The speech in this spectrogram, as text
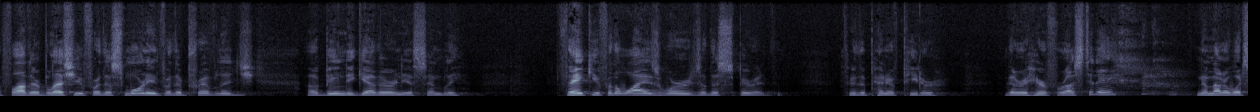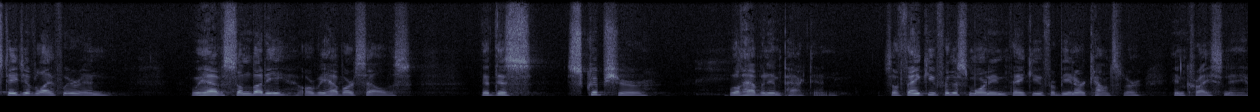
Uh, Father, bless you for this morning, for the privilege of being together in the assembly. Thank you for the wise words of the Spirit through the pen of Peter that are here for us today, no matter what stage of life we're in. We have somebody or we have ourselves that this scripture will have an impact in. So thank you for this morning. Thank you for being our counselor in Christ's name.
